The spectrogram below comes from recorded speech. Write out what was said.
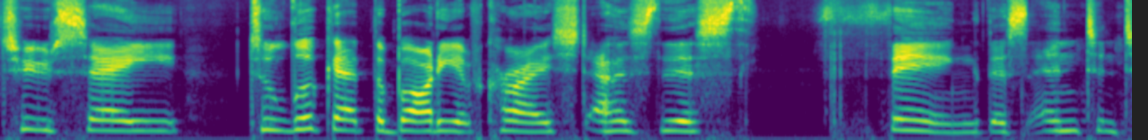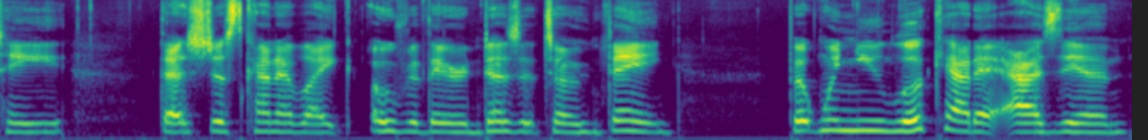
to say to look at the body of Christ as this thing, this entity that's just kind of like over there and does its own thing. But when you look at it as in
